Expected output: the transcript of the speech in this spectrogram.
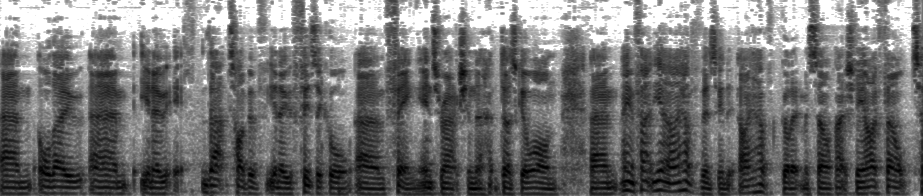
Um, although um, you know that type of you know physical um, thing interaction does go on. Um, in fact, yeah, I have visited. I have got it myself. Actually, I felt.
